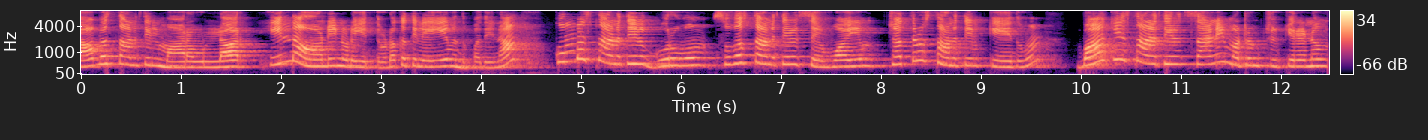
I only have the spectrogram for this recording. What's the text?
லாபஸ்தானத்தில் மாற உள்ளார். இந்த ஆண்டினுடைய தொடக்கத்திலேயே வந்து பார்த்தீங்கன்னா கும்பஸ்தானத்தில் குருவும் சுகஸ்தானத்தில் செவ்வாயும் சத்ருஸ்தானத்தில் கேதுவும் பாக்கியஸ்தானத்தில் சனி மற்றும் சுக்கிரனும்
